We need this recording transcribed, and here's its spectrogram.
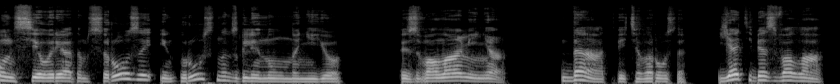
Он сел рядом с Розой и грустно взглянул на нее. «Ты звала меня?» «Да», — ответила Роза, — «я тебя звала.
